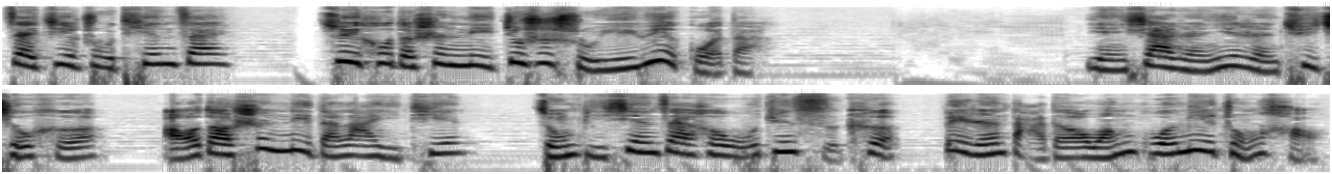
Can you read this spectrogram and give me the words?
再借助天灾，最后的胜利就是属于越国的。眼下忍一忍去求和，熬到胜利的那一天，总比现在和吴军死磕，被人打得亡国灭种好。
